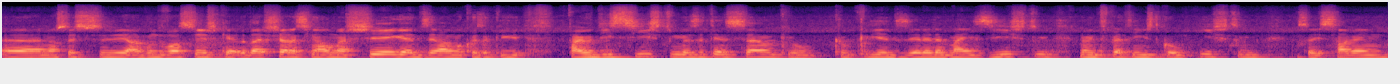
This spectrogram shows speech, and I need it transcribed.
Ah, não sei se algum de vocês quer deixar assim alguma chega, dizer alguma coisa que, pá, eu disse isto, mas atenção, que eu, que eu queria dizer era mais isto, não interpretem isto como isto. Não sei se alguém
